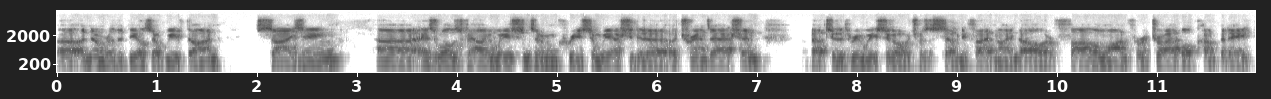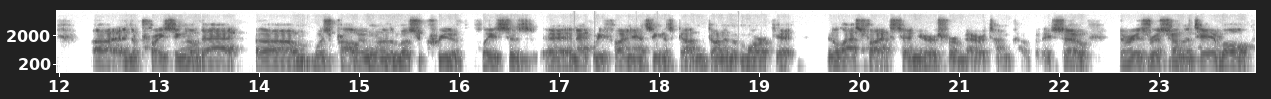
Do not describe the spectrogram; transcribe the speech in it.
uh, a number of the deals that we've done, sizing uh, as well as valuations have increased. And we actually did a, a, transaction about two to three weeks ago, which was a $75 million follow-on for a dry bulk company. Uh, and the pricing of that um, was probably one of the most creative places uh, in equity financing has gotten done in the market in the last five to 10 years for a maritime company. So there is risk on the table.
